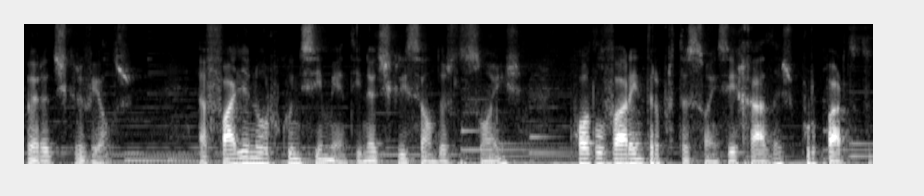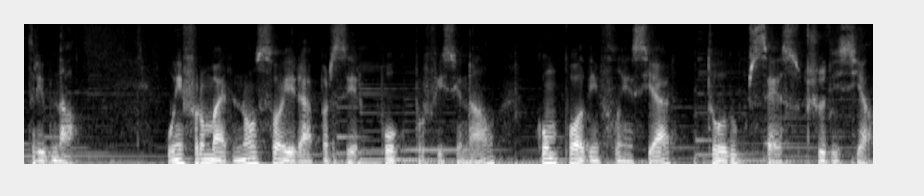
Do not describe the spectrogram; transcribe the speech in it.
para descrevê-los. A falha no reconhecimento e na descrição das lesões pode levar a interpretações erradas por parte do tribunal. O enfermeiro não só irá parecer pouco profissional, como pode influenciar todo o processo judicial.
